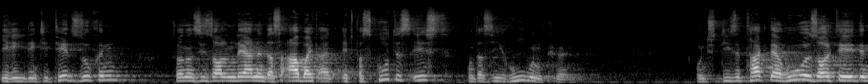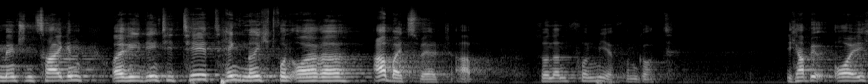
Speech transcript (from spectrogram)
ihre Identität suchen, sondern sie sollen lernen, dass Arbeit etwas Gutes ist und dass sie ruhen können. Und dieser Tag der Ruhe sollte den Menschen zeigen, eure Identität hängt nicht von eurer Arbeitswelt ab, sondern von mir, von Gott. Ich habe euch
